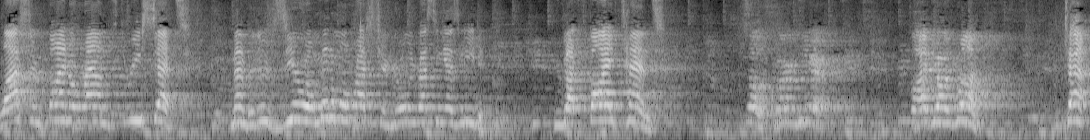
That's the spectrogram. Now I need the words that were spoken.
Last and final round of three sets. Remember, there's zero minimal rest here. You're only resting as needed. You got five tens. So, starting here. Five yard run. Tap.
